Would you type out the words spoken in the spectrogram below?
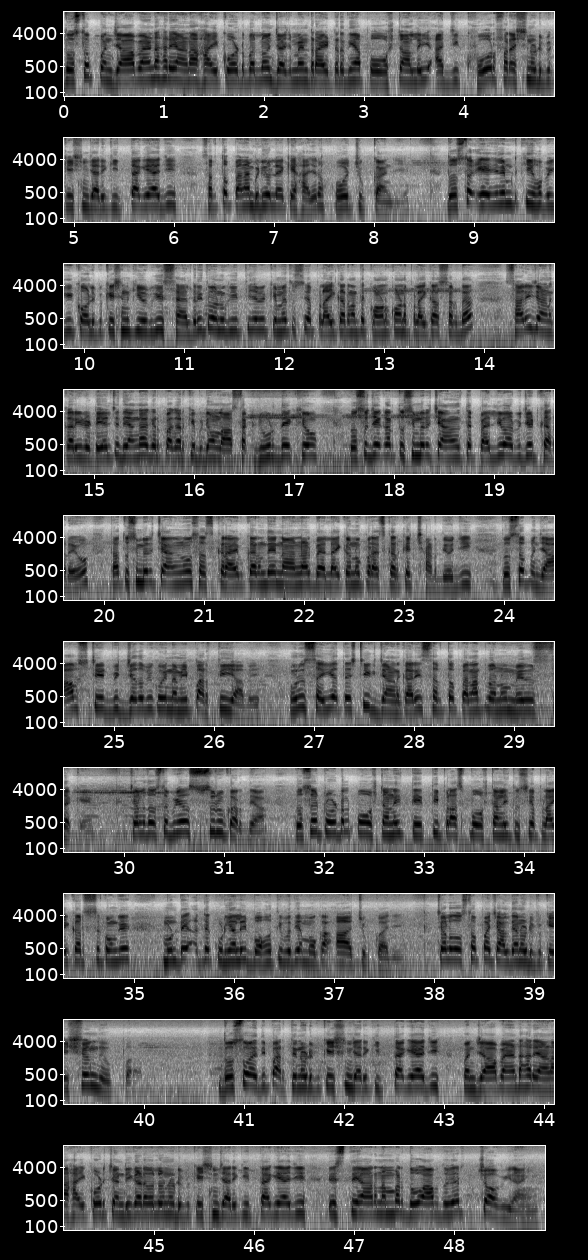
ਦੋਸਤੋ, Punjab and Haryana high court ਵੱਲੋਂ judgment writer ਦੀਆਂ ਪੋਸਟਾਂ ਲਈ ਅੱਜ ਇੱਕ ਹੋਰ ਫਰੈਸ਼ ਨੋਟੀਫਿਕੇਸ਼ਨ ਜਾਰੀ ਕੀਤਾ ਗਿਆ ਜੀ। ਸਭ ਤੋਂ ਪਹਿਲਾਂ ਵੀਡੀਓ ਲੈ ਕੇ ਹਾਜ਼ਰ ਹੋ ਚੁੱਕਾ ਜੀ। ਦੋਸਤੋ ਏਜ ਲਿਮਿਟ ਕੀ ਹੋਵੇਗੀ ਕੁਆਲੀਫਿਕੇਸ਼ਨ ਕੀ ਹੋਵੇਗੀ ਸੈਲਰੀ ਤੁਹਾਨੂੰ ਕੀਤੀ ਜਾਵੇ, ਕਿਵੇਂ ਤੁਸੀਂ ਅਪਲਾਈ ਕਰਨਾ ਤੇ ਕੌਣ-ਕੌਣ ਅਪਲਾਈ ਕਰ ਸਕਦਾ, ਸਾਰੀ ਜਾਣਕਾਰੀ ਡਿਟੇਲ ਚ ਦਿਆਂਗਾ। ਕਿਰਪਾ ਕਰਕੇ ਵੀਡੀਓ ਨੂੰ ਲਾਸਟ ਤੱਕ ਜ਼ਰੂਰ ਦੇਖਿਓ। ਦੋਸਤੋ, ਜੇਕਰ ਤੁਸੀਂ ਮੇਰੇ ਚੈਨਲ ਤੇ ਪਹਿਲੀ ਵਾਰ ਵਿਜ਼ਿਟ ਕਰ ਰਹੇ ਹੋ, ਤਾਂ ਤੁਸੀਂ ਮੇਰੇ ਚੈਨਲ ਨੂੰ ਸਬਸਕ੍ਰਾਈਬ ਕਰਨ ਦੇ ਨਾਲ ਨਾਲ ਬੈਲ ਆਈਕਨ ਨੂੰ ਪ੍ਰੈਸ ਕਰਕੇ ਛੱਡ ਦਿਓ ਜੀ। ਦੋਸਤੋ, ਪੰਜਾਬ ਸਟੇਟ ਵਿੱਚ ਜਦੋਂ ਵੀ ਕੋਈ ਨਵੀਂ ਭਰਤੀ ਆਵੇ, ਉਹਨੂੰ ਸਹੀ ਅਤੇ ਸਟੀਕ ਜਾਣਕਾਰੀ ਸਭ ਤੋਂ ਪਹਿਲਾਂ ਤੁਹਾਨੂੰ ਮਿਲ ਸਕੇ। ਚਲੋ ਦੋਸਤੋ ਵੀਡੀਓ ਸ਼ੁਰੂ ਕਰਦੇ ਹਾਂ। ਦੋਸਤੋ ਟੋਟਲ ਪੋਸਟਾਂ ਲਈ 33 ਪਲੱਸ ਪੋਸਟਾਂ ਲਈ ਤੁਸੀਂ ਅਪਲਾਈ ਕਰ ਸਕੋਗੇ। ਮੁੰਡੇ ਅਤੇ ਕੁੜੀਆਂ ਲਈ ਬਹੁਤ ਹੀ ਵਧੀਆ ਮੌਕਾ ਆ ਚੁੱਕਾ ਜੀ। ਚਲੋ ਦੋਸਤੋ, ਆਪਾਂ ਚੱਲਦੇ ਹਾਂ ਨੋਟੀਫਿਕੇਸ਼ਨ ਦੇ ਉੱਪਰ। ਦੋਸਤੋ, ਇਹਦੀ ਭਰਤੀ ਨੋਟੀਫਿਕੇਸ਼ਨ ਜਾਰੀ ਕੀਤਾ ਗਿਆ ਜੀ। Punjab and Haryana high court Chandigarh ਵੱਲੋਂ ਨੋਟੀਫਿਕੇਸ਼ਨ ਜਾਰੀ ਕੀਤਾ ਗਿਆ ਜੀ। ਇਸ਼ਤਿਹਾਰ ਨੰਬਰ 2 ਆਪ 2024 ਰਾਹੀਂ।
